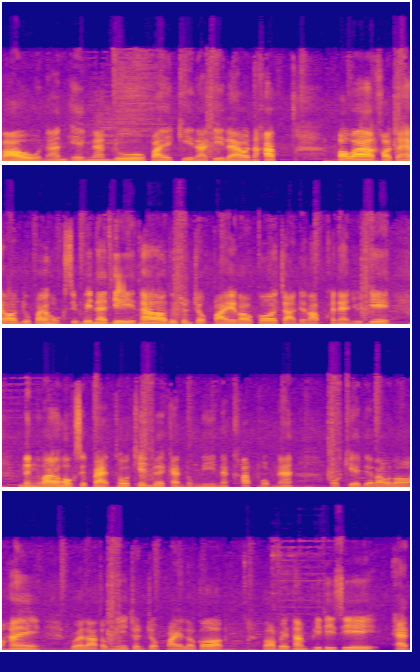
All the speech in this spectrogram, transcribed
เรานั่นเองนั่นดูไปกี่นาทีแล้วนะครับ เพราะว่าเขาจะให้เราดูไป 60 วินาที ถ้าเราดูจนจบไปเราก็จะได้รับคะแนนอยู่ที่ 168 โทเค็นด้วยกันตรงนี้นะครับผมนะ โอเค เดี๋ยวเรารอให้เวลาตรงนี้จนจบไปแล้วก็เราไปทำ PTC add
